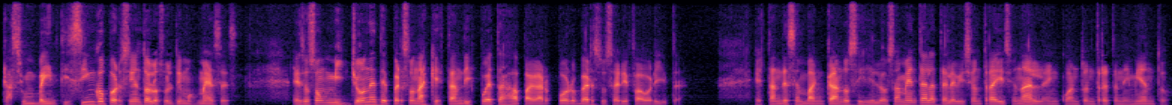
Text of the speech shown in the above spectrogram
casi un 25% en los últimos meses. Esos son millones de personas que están dispuestas a pagar por ver su serie favorita. Están desembancando sigilosamente a la televisión tradicional en cuanto a entretenimiento.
